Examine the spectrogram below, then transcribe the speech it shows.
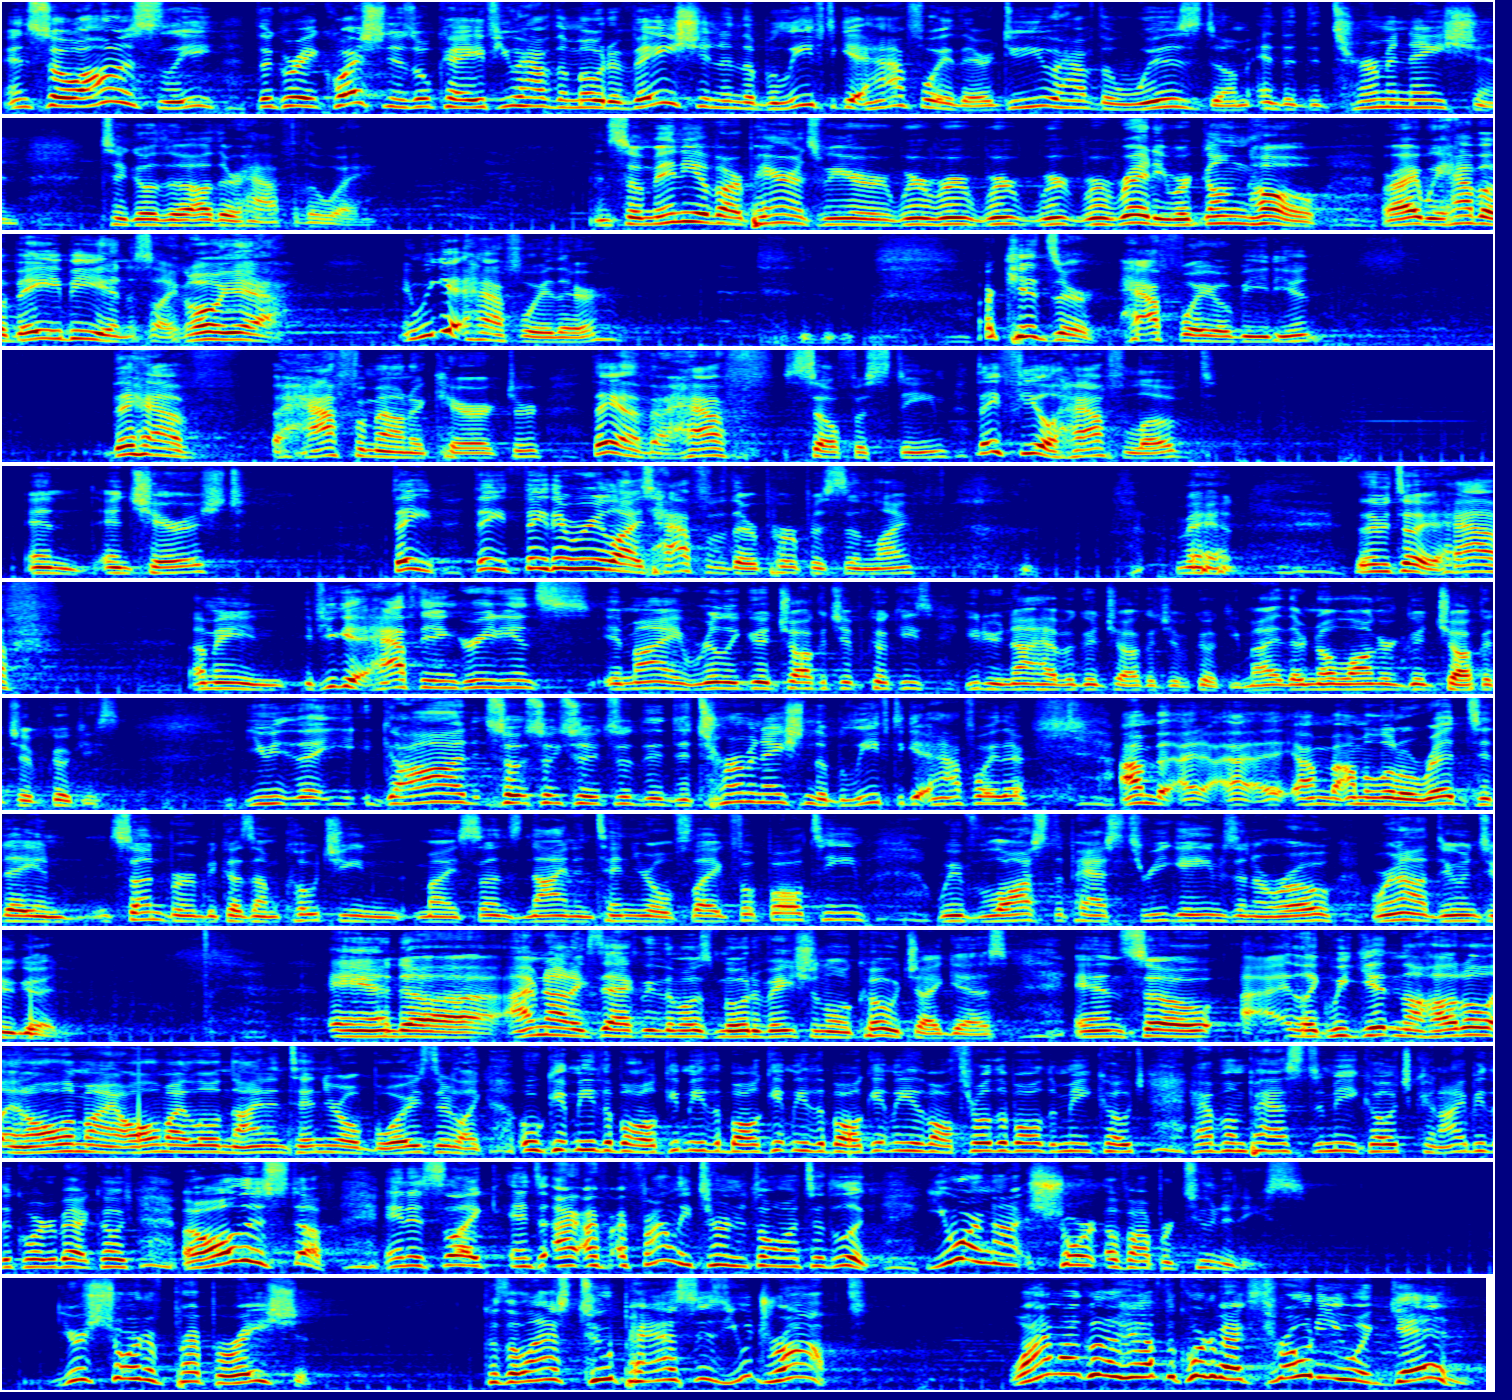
And so, honestly, the great question is okay, if you have the motivation and the belief to get halfway there, do you have the wisdom and the determination to go the other half of the way? And so many of our parents, we are, we're, we're, we're, we're ready, we're gung ho, right? We have a baby and it's like, oh yeah. And we get halfway there. our kids are halfway obedient. They have a half amount of character, they have a half self esteem, they feel half loved and, and cherished. They, they, they, they realize half of their purpose in life. Man, let me tell you, half, I mean, if you get half the ingredients in my really good chocolate chip cookies, you do not have a good chocolate chip cookie. My, they're no longer good chocolate chip cookies. You, God, so, so, so, so, the determination, the belief to get halfway there. I'm, I, am i I'm a little red today and sunburned because I'm coaching my son's nine and 10 year old flag football team. We've lost the past three games in a row. We're not doing too good. And uh, I'm not exactly the most motivational coach, I guess. And so, I, like, we get in the huddle, and all of my all of my little nine and ten year old boys, they're like, "Oh, get me the ball, get me the ball, get me the ball, get me the ball, throw the ball to me, coach. Have them pass to me, coach. Can I be the quarterback, coach?" And all this stuff. And it's like, and I, I finally turned to them and said, "Look, you are not short of opportunities. You're short of preparation, because the last two passes you dropped. Why am I going to have the quarterback throw to you again?"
